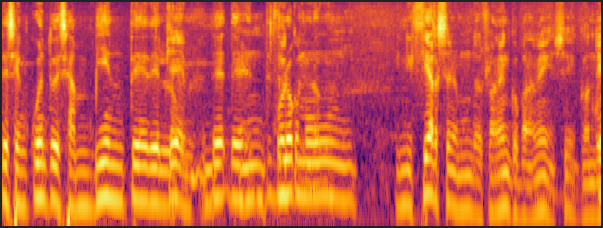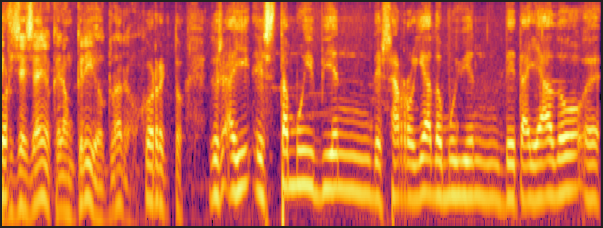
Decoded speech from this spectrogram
ese encuentro, de ese ambiente, de, lo, de, fue como un iniciarse en el mundo del flamenco para mí, sí, con 16 años, que era un crío, claro. Correcto. Entonces ahí está muy bien desarrollado, muy bien detallado, eh,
